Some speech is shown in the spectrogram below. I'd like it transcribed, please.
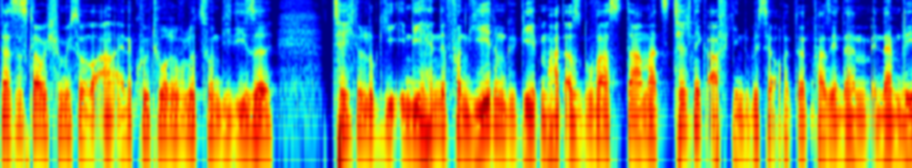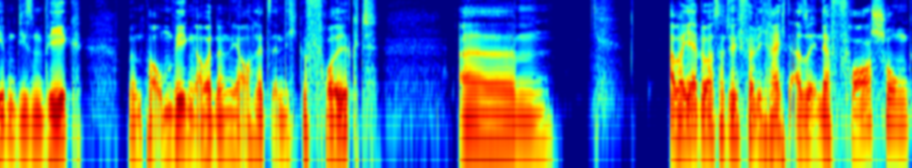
das ist, glaube ich, für mich so eine Kulturrevolution, die diese Technologie in die Hände von jedem gegeben hat. Also du warst damals technikaffin, du bist ja auch quasi in deinem, in deinem Leben diesen Weg, mit ein paar Umwegen, aber dann ja auch letztendlich gefolgt. Ähm, aber ja, du hast natürlich völlig recht. Also in der Forschung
